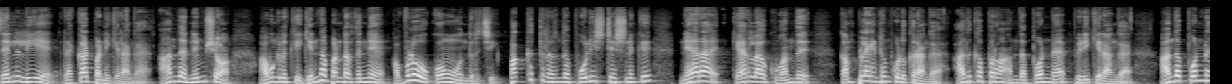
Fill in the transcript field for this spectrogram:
செல்லுலேயே ரெக்கார்ட் பண்ணிக்கிறாங்க. அந்த நிமிஷம் அவங்களுக்கு என்ன பண்ணுறதுன்னு அவ்வளோ கோவம் வந்துருச்சு. பக்கத்தில் இருந்த போலீஸ் ஸ்டேஷனுக்கு நேராக கேரளாவுக்கு வந்து கம்ப்ளைண்ட்டும் கொடுக்குறாங்க. அதுக்கப்புறம் அந்த பொண்ணை பிடிக்கிறாங்க. அந்த பொண்ணு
